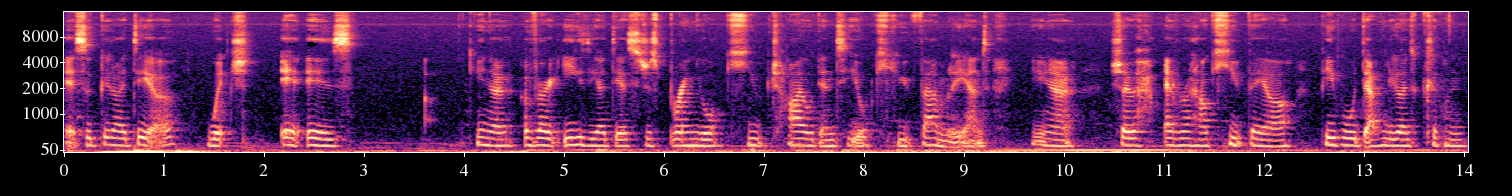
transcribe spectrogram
it's a good idea, which it is you know, a very easy idea to just bring your cute child into your cute family and, you know, show everyone how cute they are. People are definitely going to click on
